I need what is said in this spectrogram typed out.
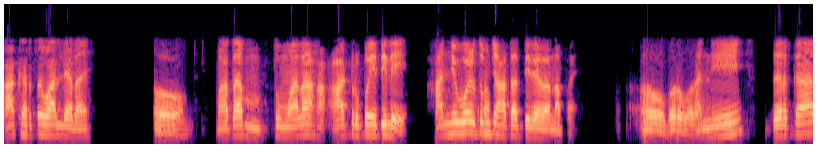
हा खर्च वाढलेला आहे. हो. मग आता तुम्हाला हा आठ रुपये दिले हा निव्वळ तुमच्या हातात दिलेला नफा आहे. हो बरोबर आहे. आणि जर का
